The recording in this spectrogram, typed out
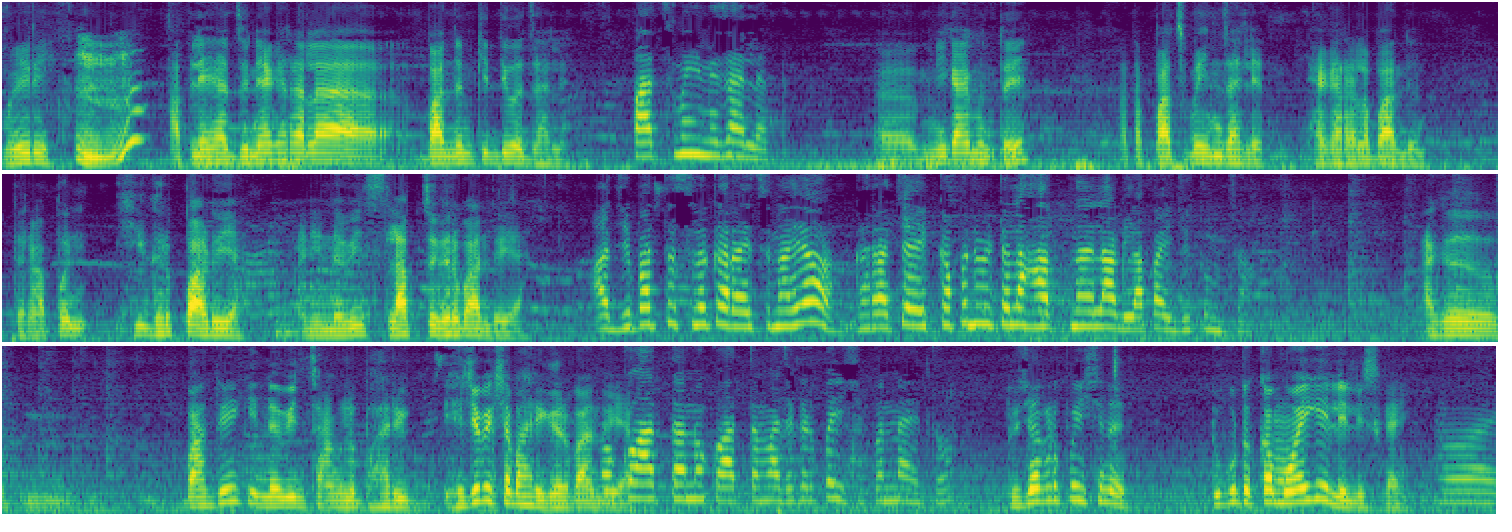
मयुरी आपल्या ह्या जुन्या घराला बांधून किती दिवस झाले? पाच महिने झाल्यात. अं, मी काय म्हणतोय आता पाच महिने झालेत ह्या घराला बांधून. तर आपण ही घर पाडूया आणि नवीन स्लॅबचं घर बांधूया. अजिबात तसलं करायचं नाही हं. घराच्या एका पण विटाला हात नाही लागला पाहिजे तुमचा. अगं अं, बांधूया की नवीन चांगलं भारी ह्याच्यापेक्षा भारी घर नको बांधूया आता नको आता. माझ्याकडे पैसे पण नाही तो तुझ्याकडे पैसे नाहीत? तू कुठं कमवाय गेलेलीस काय? होय.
